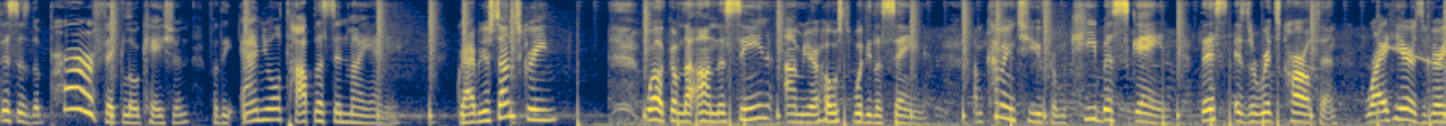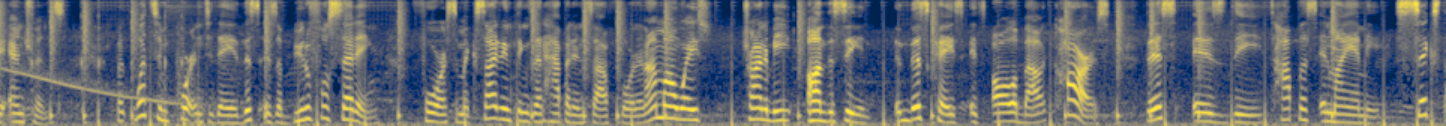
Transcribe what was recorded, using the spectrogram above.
this is the perfect location for the annual Topless in Miami. Grab your sunscreen. Welcome to On the Scene. I'm your host, Woodie Lesesne. I'm coming to you from Key Biscayne. This is the Ritz Carlton. Right here is the very entrance. But what's important today, this is a beautiful setting for some exciting things that happen in South Florida. And I'm always trying to be on the scene. In this case, it's all about cars. This is the Topless in Miami, sixth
